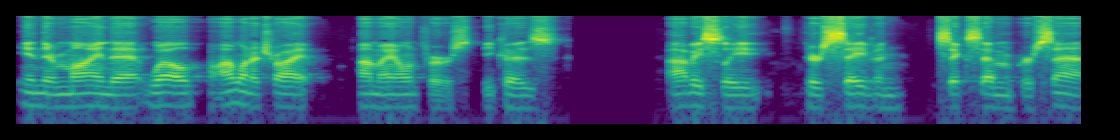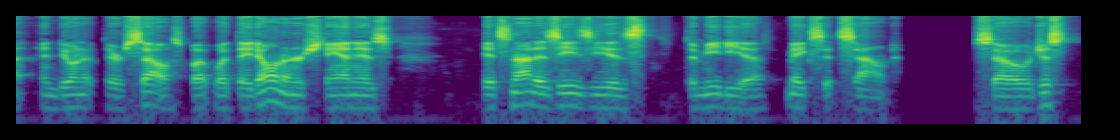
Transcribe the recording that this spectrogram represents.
in their mind that well i want to try it on my own first because obviously they're saving six, seven percent and doing it themselves. But what they don't understand is it's not as easy as the media makes it sound. So just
